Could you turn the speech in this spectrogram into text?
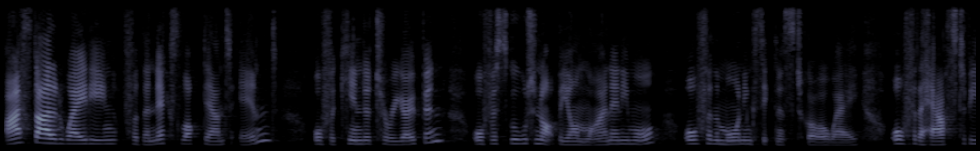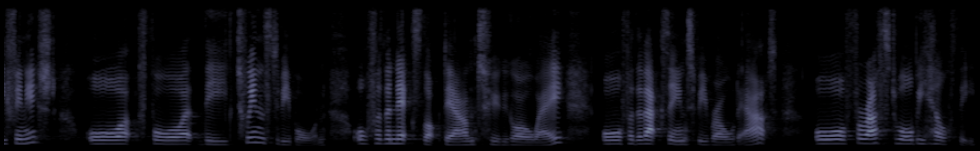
I started waiting for the next lockdown to end, or for kinder to reopen, or for school to not be online anymore, or for the morning sickness to go away, or for the house to be finished, or for the twins to be born, or for the next lockdown to go away, or for the vaccine to be rolled out, or for us to all be healthy.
